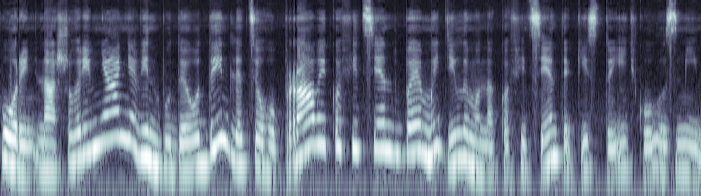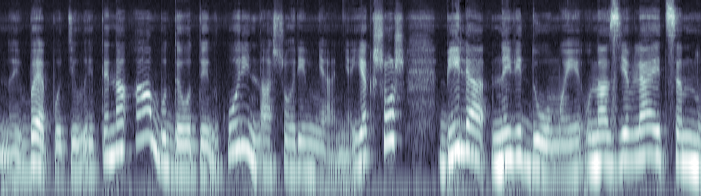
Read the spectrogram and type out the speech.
корінь нашого рівняння, він буде 1. Для цього правий коефіцієнт b ми ділимо на коефіцієнт, який стоїть коло змінної. b поділити на а буде 1 корінь нашого рівняння. Якщо ж біля невідомої у нас з'являється 0,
